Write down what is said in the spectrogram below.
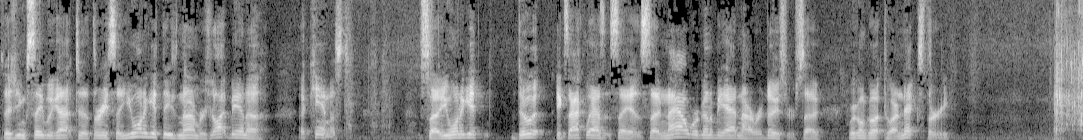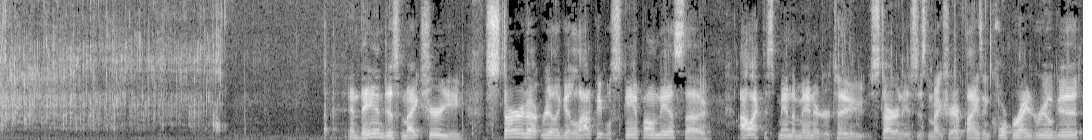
So as you can see, we got to three. So you want to get these numbers. You're like being a a chemist. So you want to get do it exactly as it says. So now we're going to be adding our reducer. So we're going to go up to our next three. And then just make sure you stir it up really good. A lot of people skimp on this, so I like to spend a minute or two stirring this just to make sure everything's incorporated real good.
